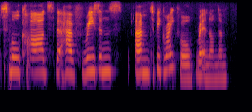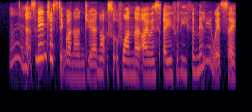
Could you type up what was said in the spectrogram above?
small cards that have reasons um, to be grateful written on them. Mm, that's an interesting one, Andrea. Not sort of one that I was overly familiar with. So,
